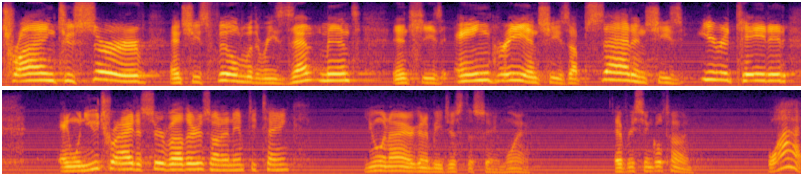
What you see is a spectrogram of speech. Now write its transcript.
trying to serve, and she's filled with resentment, and she's angry, and she's upset, and she's irritated. And when you try to serve others on an empty tank, you and I are going to be just the same way. Every single time. Why?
